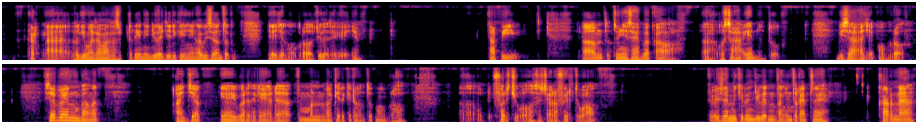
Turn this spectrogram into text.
karena lagi masa-masa seperti ini juga jadi kayaknya nggak bisa untuk diajak ngobrol juga sih kayaknya. Tapi um, tentunya saya bakal uh, usahain untuk bisa ajak ngobrol. Saya pengen banget ajak ya ibaratnya kayak ada temen lah kira-kira untuk ngobrol uh, virtual secara virtual tapi saya mikirin juga tentang internet saya. Karena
